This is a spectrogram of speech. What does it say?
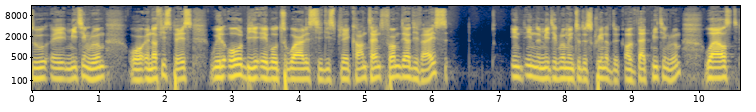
to a meeting room or an office space will all be able to wirelessly display content from their device in, in the meeting room into the screen of the of that meeting room, whilst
